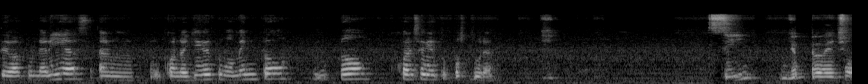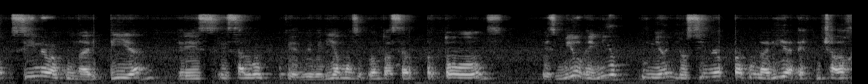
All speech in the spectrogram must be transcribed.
¿te vacunarías cuando llegue tu momento? ¿No? ¿Cuál sería tu postura? Sí, yo de hecho sí me vacunaría. Es, es algo que deberíamos de pronto hacer todos. es mío, en mi opinión, yo sí me vacunaría. He escuchado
